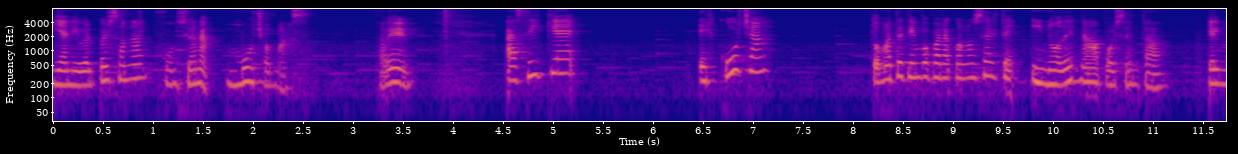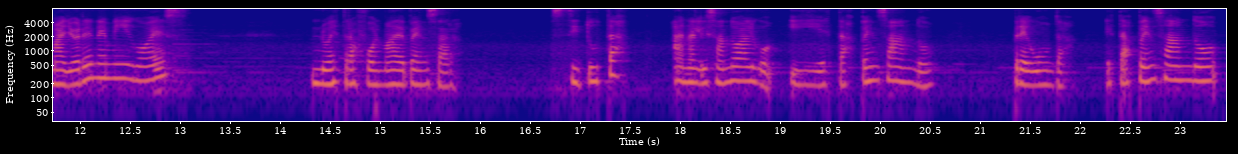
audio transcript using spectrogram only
y a nivel personal funciona mucho más. ¿Está bien? Así que escucha, tómate tiempo para conocerte y no des nada por sentado. El mayor enemigo es nuestra forma de pensar. Si tú estás analizando algo y estás pensando, pregunta, ¿estás pensando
